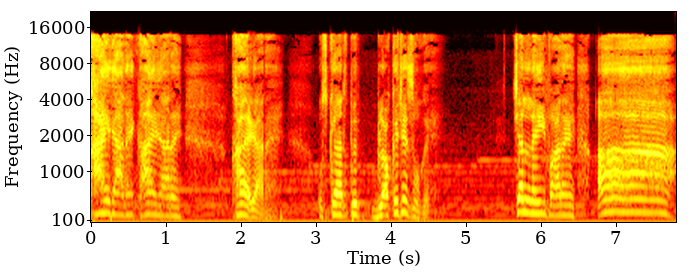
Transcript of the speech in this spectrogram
खाए जा रहे हैं, खाए जा रहे हैं, खाए जा रहे हैं। उसके बाद फिर ब्लॉकेजेस हो गए। चल नहीं पा रहे हैं। आ,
